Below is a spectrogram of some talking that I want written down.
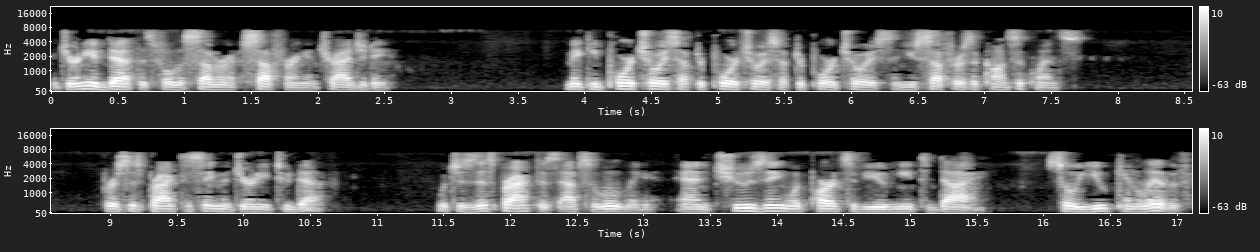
The journey of death is full of suffering and tragedy, making poor choice after poor choice after poor choice, and you suffer as a consequence, versus practicing the journey to death, which is this practice, absolutely, and choosing what parts of you need to die so you can live.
